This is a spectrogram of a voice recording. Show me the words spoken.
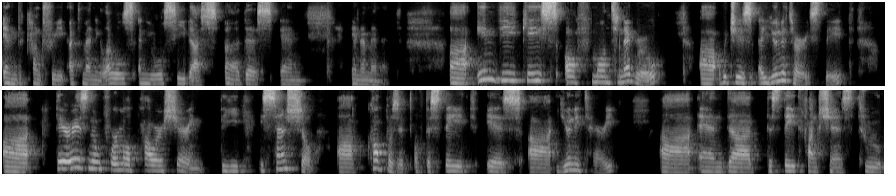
in the country at many levels, and you will see this, uh, this in, in a minute. Uh, in the case of Montenegro, uh, which is a unitary state, uh, there is no formal power sharing the essential uh, composite of the state is uh, unitary uh, and uh, the state functions through,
